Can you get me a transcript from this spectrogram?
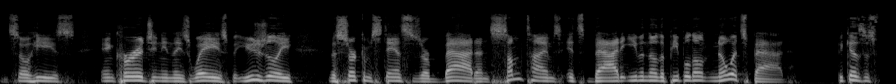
And so he's encouraging in these ways, but usually the circumstances are bad, and sometimes it's bad even though the people don't know it's bad. Because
